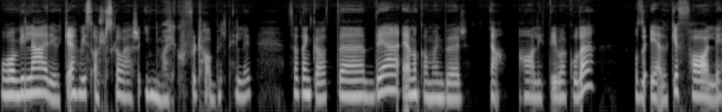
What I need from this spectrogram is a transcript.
og vi lærer jo ikke hvis alt skal være så innmari komfortabelt heller. Så jeg tenker at det er noe man bør ja, ha litt i bakhodet. Og så er det jo ikke farlig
